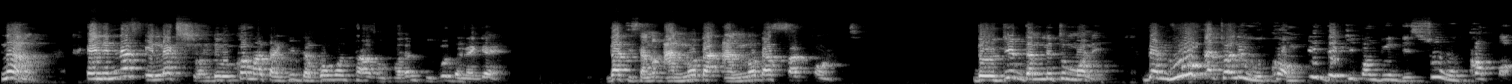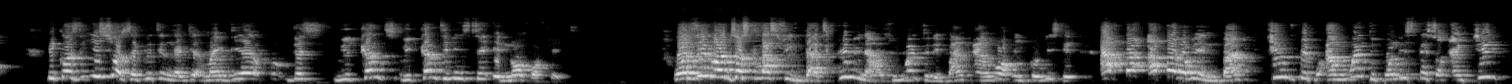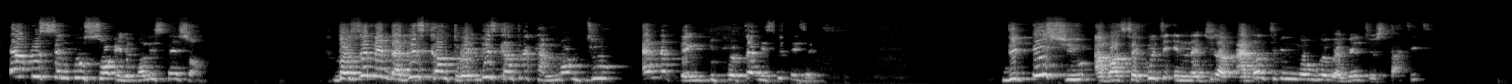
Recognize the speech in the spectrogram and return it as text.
Now, in the next election, they will come out and give them one thousand for them to vote them again. That is an, another another sad point. They will give them little money. Then who actually will come if they keep on doing this? Who will come up? Because the issue of security in Nigeria, my dear, this we can't we can't even say enough of it. Was it not just last week that criminals went to the bank and robbed in Kogi State after after robbing in bank, killed people and went to police station and killed every single soul in the police station? Does it mean that this country, this country cannot do anything to protect the citizens? The issue about security in Nigeria, I don't even know where we're going to start it.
